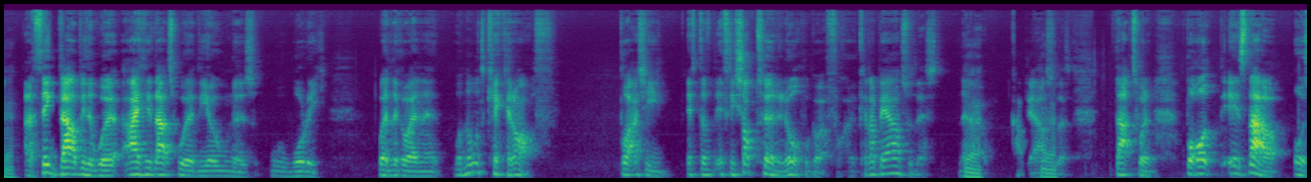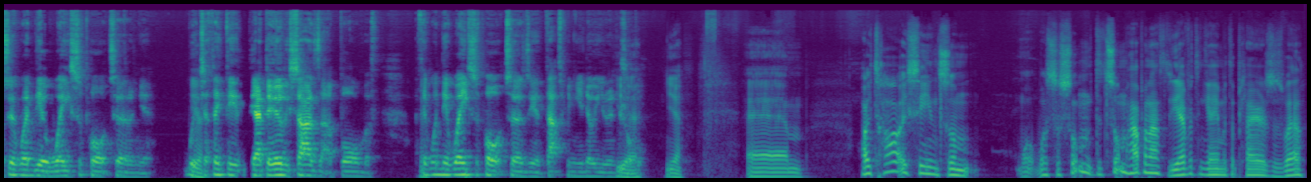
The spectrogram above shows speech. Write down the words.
Yeah. And I think that'll be the word. I think that's where the owners will worry when they're going. uh, Well, no one's kicking off, but actually, if the, if they stop turning up, we'll go. Fuck, can I be asked with this? No, Yeah. can't be asked Yeah. with this. That's when. But it's that also when the away support turn on you, which Yeah. I think they, they had the early signs that at Bournemouth. I think when the away support turns on you, that's when you know you're in yeah, trouble. yeah. Um, I thought I seen some. What was there something? Did something happen after the Everton game with the players as well?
